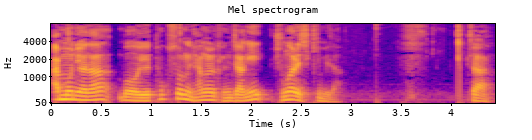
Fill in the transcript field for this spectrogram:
암모니아나 뭐 톡 쏘는 향을 굉장히 중화를 시킵니다. 자,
